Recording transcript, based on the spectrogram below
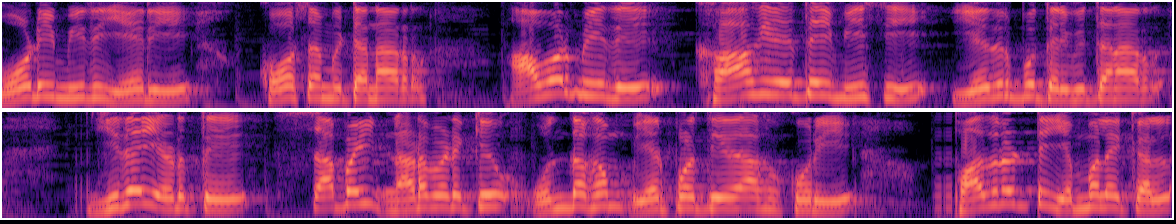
ஓடி மீது ஏறி கோஷமிட்டனர். அவர் மீது காகிதத்தை வீசி எதிர்ப்பு தெரிவித்தனர். இதையடுத்து சபை நடவடிக்கை உந்தகம் ஏற்படுத்தியதாக கூறி பதினெட்டு எம்எல்ஏக்கள்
